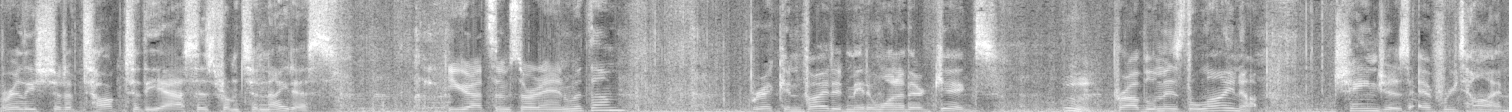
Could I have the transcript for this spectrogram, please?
Really should have talked to the asses from Tinnitus. You got some sort of in with them? Brick invited me to one of their gigs. Hmm. Problem is the lineup. Changes every time.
